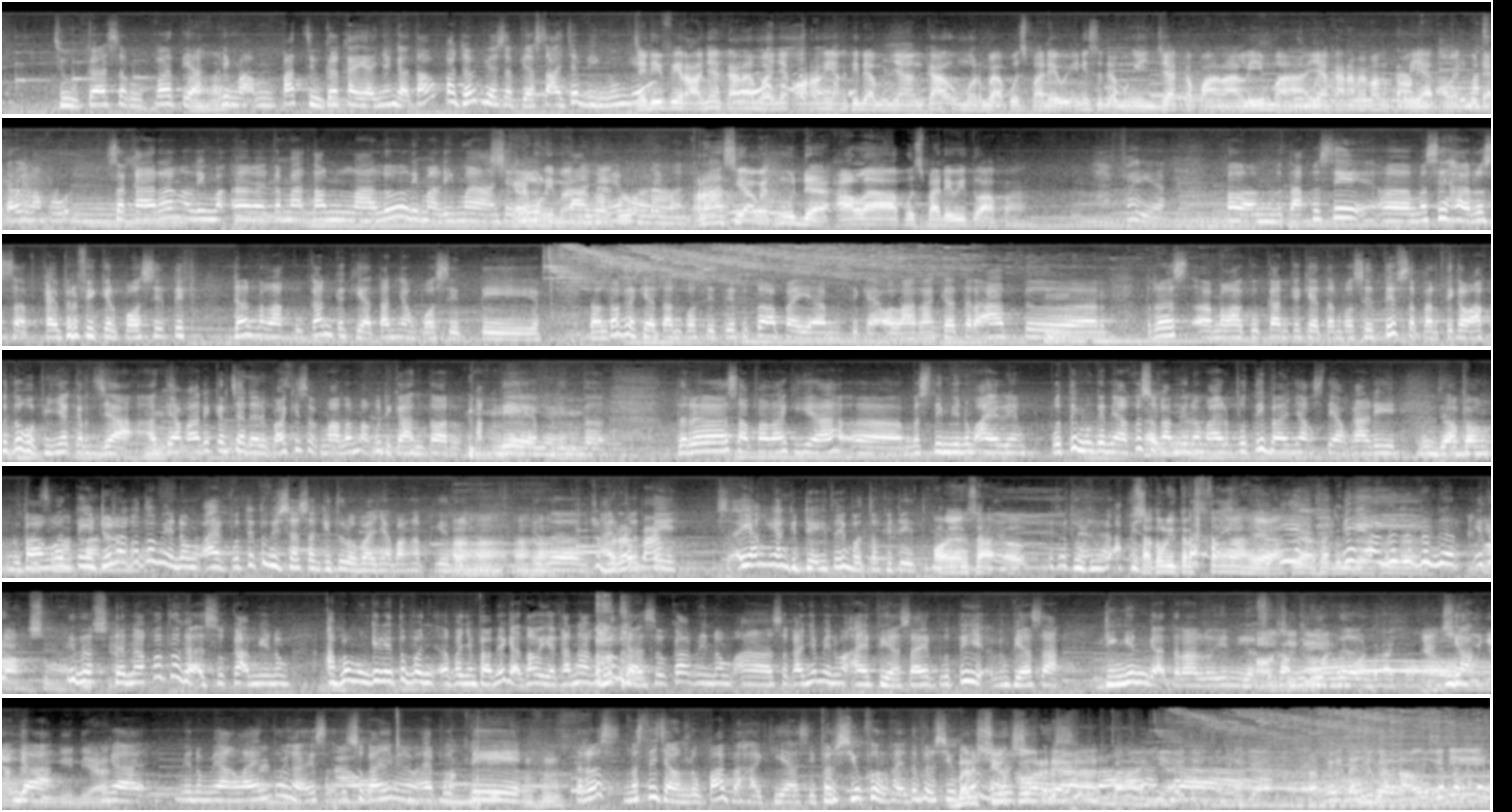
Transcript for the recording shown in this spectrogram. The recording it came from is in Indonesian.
51 juga sempet ya Aha. 54 juga kayaknya nggak tahu padahal biasa-biasa aja bingung ya Jadi viralnya karena banyak orang yang tidak menyangka umur Mbak Puspa Dewi ini sudah menginjak kepala lima ya karena memang terlihat awet muda. Sekarang 56. sekarang lima, eh, kema- tahun lalu 55 jadi Sekarang mau 56 tahun ya? ini mau 5 Rahasia awet muda ala Puspa Dewi itu apa? apa ya kalau menurut aku sih eh, masih harus kayak berpikir positif dan melakukan kegiatan yang positif. Contoh kegiatan positif itu apa ya? Mesti kayak olahraga teratur, terus eh, melakukan kegiatan positif seperti kalau aku tuh hobinya kerja, tiap hari kerja dari pagi sampai malam aku di kantor aktif gitu. Terus apa lagi ya? eh, mesti minum air yang putih mungkin ya. Aku suka minum air putih banyak setiap kali. Menjaga Abang- nutrisi bangun makanan. tidur aku tuh minum air putih tuh bisa segitu loh banyak banget gitu. Aha, aha. Gitu, air putih. Yang yang gede itu yang botol gede itu. Oh yang sa- Iya. eh, itu dulu habis. satu liter setengah ya? Iya, satu iya liter bener-bener. Itu Itu, langsung itu. habis ya? Dan aku tuh gak suka minum, apa mungkin itu pen- penyebabnya gak tahu ya, karena aku tuh gak suka minum, eh, sukanya minum air biasa, air putih yang biasa, dingin gak terlalu ini. Oh, suka jadi minuman minuman beralkohol. yang suhunya nggak dingin ya? Nggak, minum yang lain tuh nggak, sukanya minum air putih. Mhm. Terus mesti jangan lupa bahagia sih, bersyukur, nah itu bersyukur. Bersyukur dan bahagia dan bahagia. Tapi kita juga tahu Itu ini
